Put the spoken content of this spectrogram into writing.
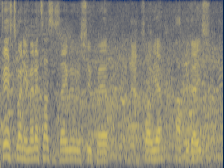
First 20 minutes, as I say, we were superb. Yeah. So yeah, happy days.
